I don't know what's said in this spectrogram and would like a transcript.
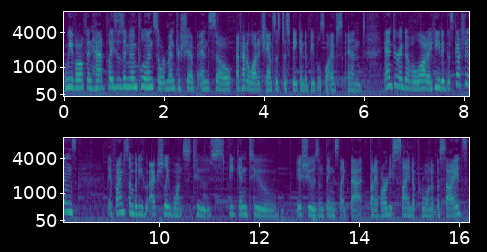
we've often had places of influence or mentorship, and so I've had a lot of chances to speak into people's lives and enter into a lot of heated discussions. If I'm somebody who actually wants to speak into issues and things like that, but I've already signed up for one of the sides.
